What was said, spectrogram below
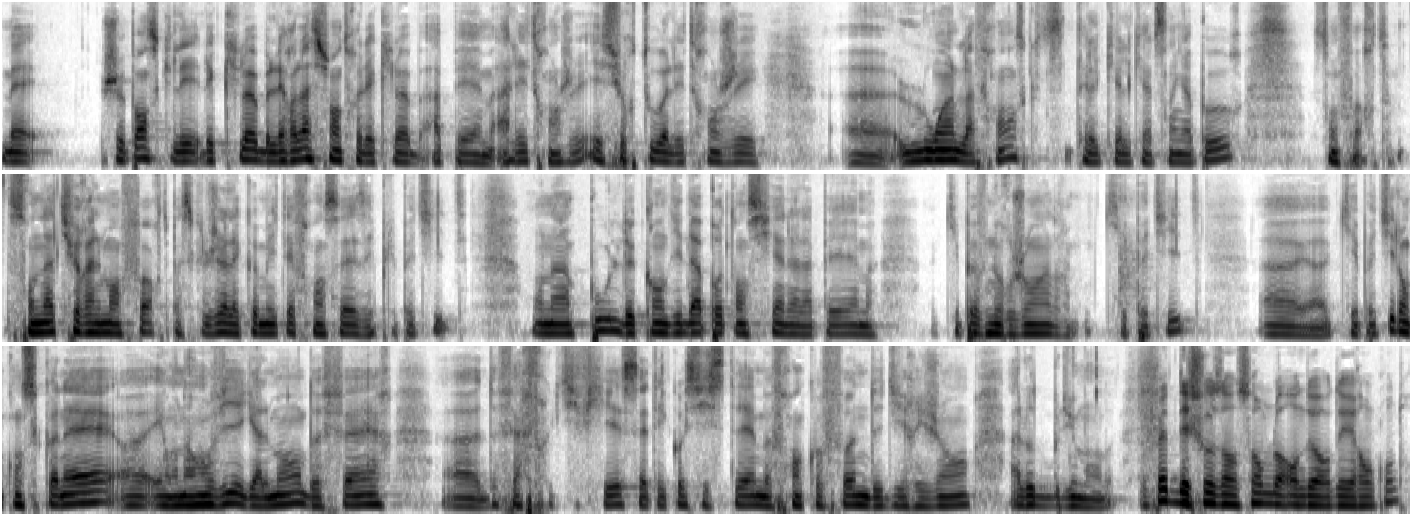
Mais je pense que les, clubs, les relations entre les clubs APM à l'étranger, et surtout à l'étranger euh, loin de la France, tel quel cas de Singapour, sont fortes, sont naturellement fortes parce que déjà la communauté française est plus petite. On a un pool de candidats potentiels à l'APM qui peuvent nous rejoindre qui est petite. Euh, qui est petit. Donc on se connaît euh, et on a envie également de faire, de faire fructifier cet écosystème francophone de dirigeants à l'autre bout du monde. Vous faites des choses ensemble en dehors des rencontres?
